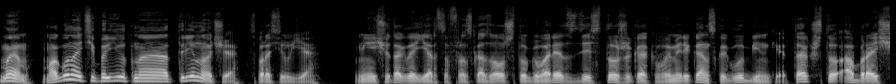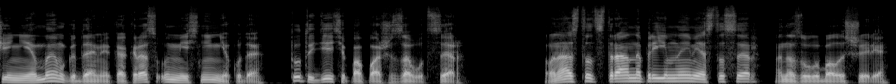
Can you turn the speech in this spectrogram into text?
«Мэм, могу найти приют на три ночи?» — спросил я. Мне еще тогда Ярцев рассказал, что говорят здесь тоже как в американской глубинке, так что обращение мэм к даме как раз уместнее некуда. Тут и дети папаши зовут сэр. «У нас тут странно приимное место, сэр», — она заулыбалась шире.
